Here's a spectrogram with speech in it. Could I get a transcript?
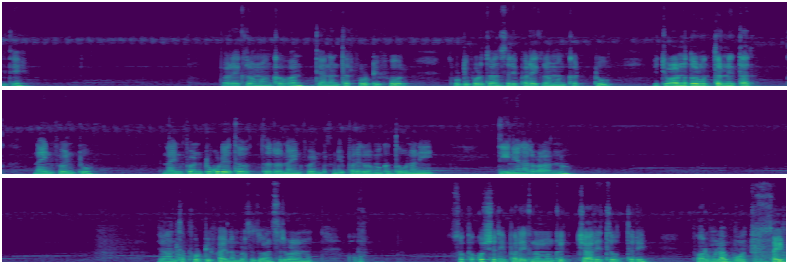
इथे. पर्याय क्रमांक वन त्यानंतर फोर्टी फोर फोर्टी फोरचा आन्सर आहे पर्याय क्रमांक टू याची बाळांनो दोन उत्तर निघतात. Nine point two nine point two कुठे येतं? तर नाईन पॉईंट म्हणजे पर्याय क्रमांक दोन आणि तीन येणार बाळांनो. त्यानंतर फोर्टी फाय नंबरचा जो आन्सर बाळांनो सोपा क्वेश्चन आहे. पर्याय क्रमांक चार याचं उत्तर आहे. फॉर्म्युला बोथ साईड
